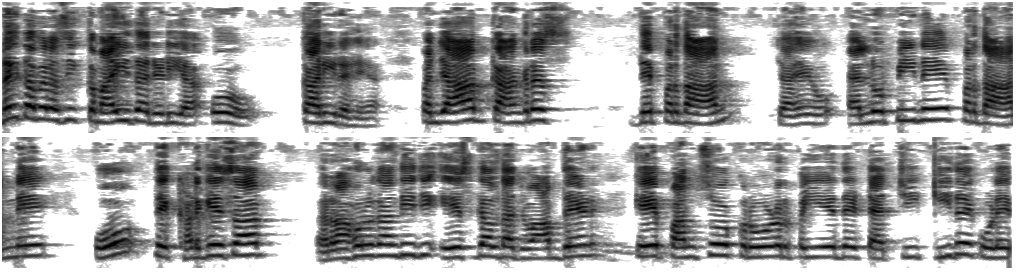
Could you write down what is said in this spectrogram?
ਨਹੀਂ ਤਾਂ ਫਿਰ ਅਸੀਂ ਕਮਾਈ ਤਾਂ ਜਿਹੜੀ ਆ ਉਹ ਕਰ ਹੀ ਰਹੇ ਆ ਪੰਜਾਬ ਕਾਂਗਰਸ ਦੇ ਪ੍ਰਧਾਨ, ਚਾਹੇ ਉਹ ਐਲਓਪੀ ਨੇ, ਪ੍ਰਧਾਨ ਨੇ, ਉਹ ਤੇ ਖੜਗੇ ਸਾਹਿਬ ਰਾਹੁਲ ਗਾਂਧੀ ਜੀ ਇਸ ਗੱਲ ਦਾ ਜਵਾਬ ਦੇਣ ਕਿ 500 ਕਰੋੜ ਰੁਪਏ ਦੇ ਟੈਚੀ ਕਿਹਦੇ ਕੋਲੇ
